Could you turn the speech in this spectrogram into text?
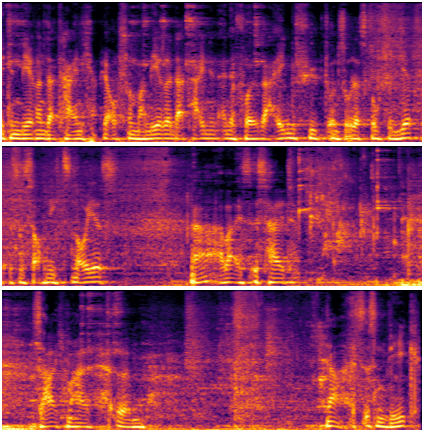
mit den mehreren Dateien. Ich habe ja auch schon mal mehrere Dateien in eine Folge eingefügt und so, das funktioniert. Es ist auch nichts Neues. Na, aber es ist halt, sage ich mal, ähm, ja, es ist ein Weg,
